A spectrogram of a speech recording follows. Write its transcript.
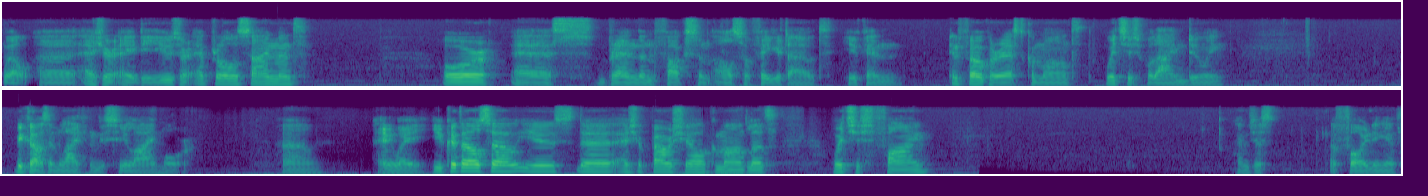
well uh, Azure AD user app role assignment or as Brandon Foxon also figured out you can invoke a REST command which is what I'm doing because I'm liking the CLI more um, Anyway, you could also use the Azure PowerShell commandlet, which is fine. I'm just avoiding it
